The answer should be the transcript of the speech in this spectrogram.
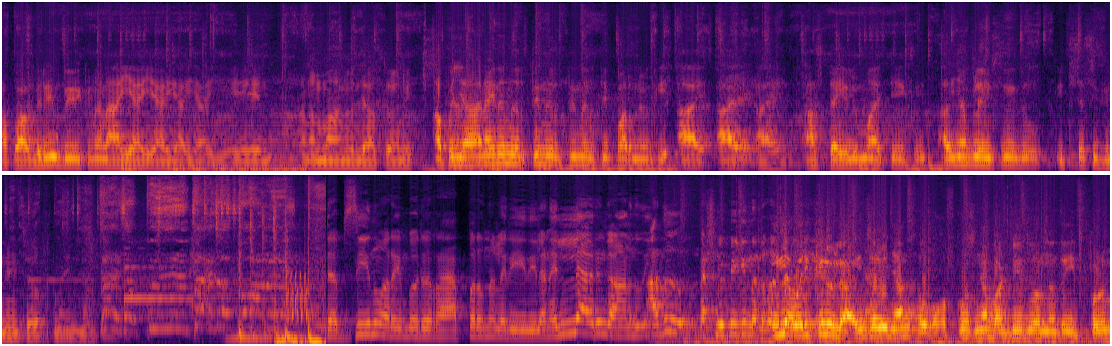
അപ്പൊ അവർ ഉപയോഗിക്കുന്ന ഏ നാണം മാനം ഇല്ലാത്തവന്. അപ്പൊ ഞാൻ അതിനെ നിർത്തി നിർത്തി നിർത്തി പറഞ്ഞു നോക്കി ആയ് ആയ് ആയ് ആ സ്റ്റൈലും മാറ്റിയേക്ക്. അത് ഞാൻ പ്ലേസ് ചെയ്തു. It's a signature of mind Dabzee എന്ന് പറയുമ്പോൾ ഒരു റാപ്പർ എന്നുള്ള രീതിയിലാണ് എല്ലാവരും കാണുന്നത്. അത് വിഷമിപ്പിക്കുന്നുണ്ട്. ഇല്ല ഒരിക്കലും ഇല്ല എന്നുവെച്ചാൽ ഞാൻ ഓഫ് കോഴ്സ് ഞാൻ ബഡ് ചെയ്ത് വന്നത് ഇപ്പോഴും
